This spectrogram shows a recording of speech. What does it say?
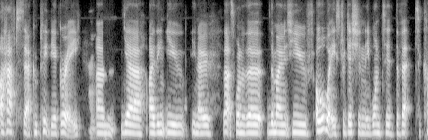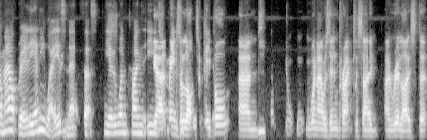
I have to say, I completely agree. Hmm. Um, yeah, I think you, you know, that's one of the the moments you've always traditionally wanted the vet to come out, really. Anyway, isn't it? That's you know the one time that you. Yeah, it means a lot to people. And when I was in practice, I I realised that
